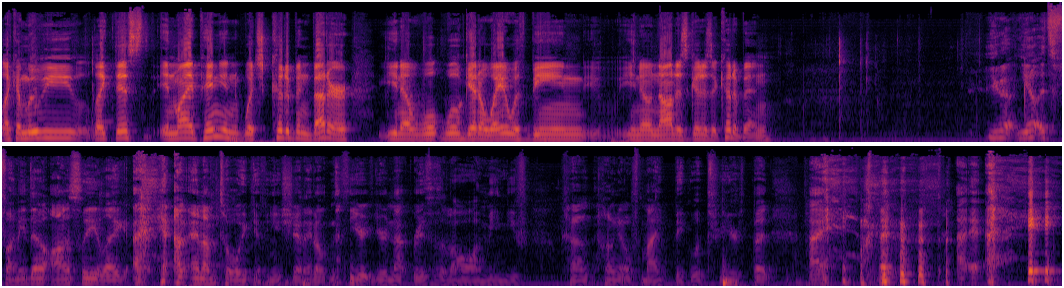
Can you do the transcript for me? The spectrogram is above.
like a movie like this, in my opinion, which could have been better, you know, will will get away with being, you know, not as good as it could have been. You know, you know, it's funny though. Honestly, like, and I'm totally giving you shit. I don't. You're you're not racist at all. I mean, you've hung, hung out with my big lips for years, but I, but, I, I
